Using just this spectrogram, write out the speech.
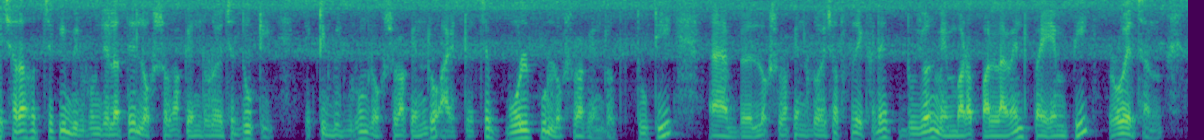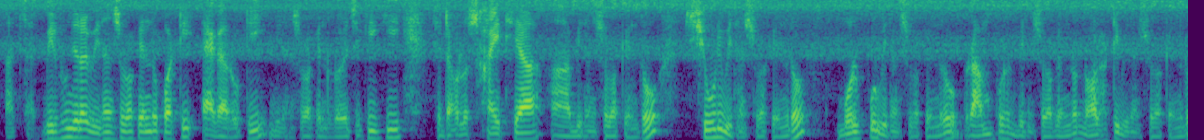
এছাড়া হচ্ছে কি, বীরভূম জেলাতে লোকসভা কেন্দ্র রয়েছে দুটি। একটি বীরভূম লোকসভা কেন্দ্র, আরেকটি হচ্ছে বোলপুর লোকসভা কেন্দ্র। দুটি লোকসভা কেন্দ্র রয়েছে অর্থাৎ এখানে দুজন মেম্বার অফ পার্লামেন্ট বা এমপি রয়েছেন। আচ্ছা বীরভূম জেলার বিধানসভা কেন্দ্র কটি? এগারোটি বিধানসভা কেন্দ্র রয়েছে। কি কি? সেটা হলো সাঁইথিয়া আহ, বিধানসভা কেন্দ্র সিউড়ি বিধানসভা কেন্দ্র বোলপুর বিধানসভা কেন্দ্র রামপুরহাট বিধানসভা কেন্দ্র নলহাটি বিধানসভা কেন্দ্র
